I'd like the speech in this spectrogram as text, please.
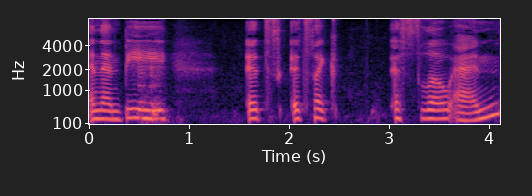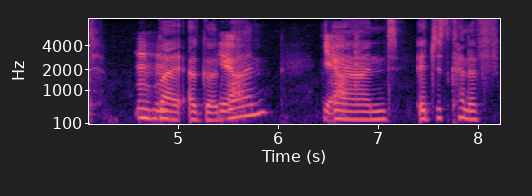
and then B, Mm-hmm. it's it's like a slow end, but a good Mm-hmm. Yeah. one, Yeah, and it just kind of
